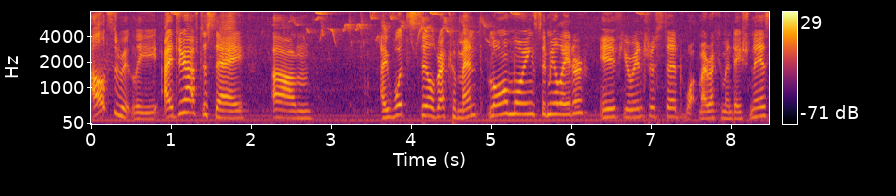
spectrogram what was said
ultimately, I do have to say, um, I would still recommend Lawn Mowing Simulator if you're interested. What my recommendation is,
